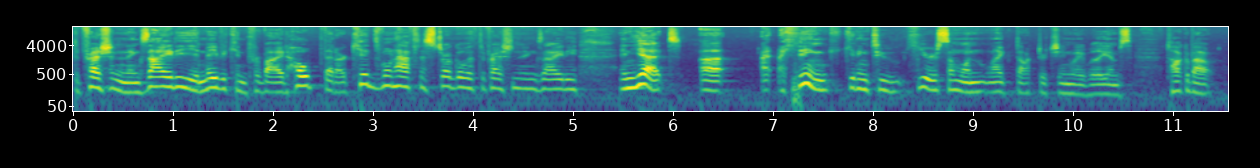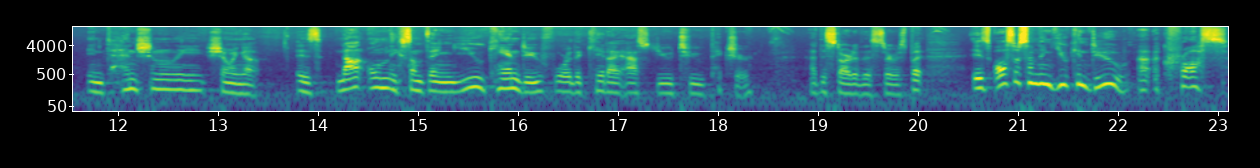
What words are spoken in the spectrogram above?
depression and anxiety and maybe can provide hope that our kids won't have to struggle with depression and anxiety. And yet, uh, I, I think getting to hear someone like Dr. Chinwe Williams talk about intentionally showing up is not only something you can do for the kid I asked you to picture at the start of this service, but is also something you can do uh, across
